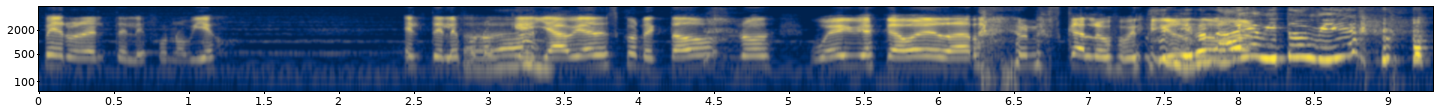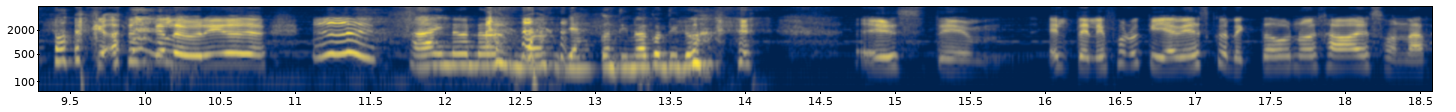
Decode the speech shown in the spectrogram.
pero era el teléfono viejo el teléfono que ah. ya había desconectado, no, güey, me acaba de dar un escalofrío. ¿Vieron? ¿no? Ay, a mí también. acaba un escalofrío. Ay, no, no, no, ya, continúa, continúa. Este, el teléfono que ya había desconectado no dejaba de sonar.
